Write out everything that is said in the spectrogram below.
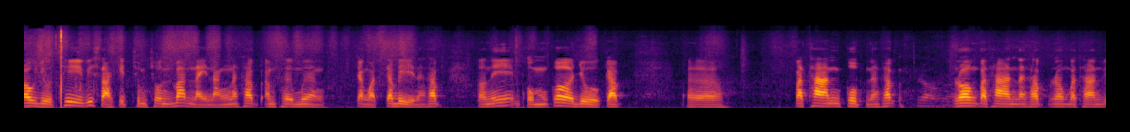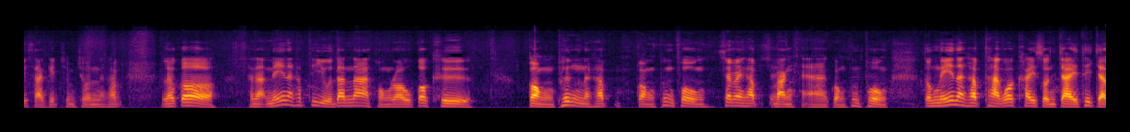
เราอยู่ที่วิสาหกิจชุมชนบ้านไหนหนังนะครับอำเภอเมืองจังหวัดกระบี่นะครับ ตอนนี้ผมก็อยู่กับเอ่อประธานกลุ่มนะครับรองรองประธานนะครับ รองประธานวิสาหกิจชุมชนนะครับ แล้วก็ขณะนี้นะครับที่อยู่ด้านหน้าของเราก็คือกล่องพึ่งนะครับ กล่องพึ่งโพรงใช่ไหมครับบางอ่ากล่องพึ่งโพรงตรงนี้นะครับถ้าหากว่าใครสนใจที่จะ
